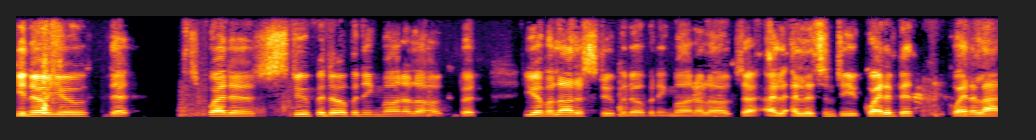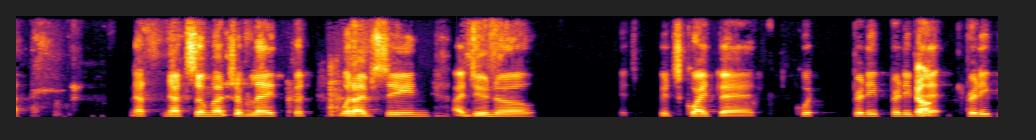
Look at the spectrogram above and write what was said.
You know, you that's quite a stupid opening monologue, but you have a lot of stupid opening monologues. I, I, I listen to you quite a bit, quite a lot. Not not so much of late, but what I've seen, I do know it's it's quite bad. Quite pretty pretty Don- bad. Pretty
